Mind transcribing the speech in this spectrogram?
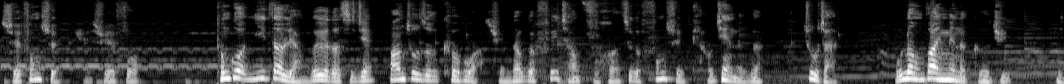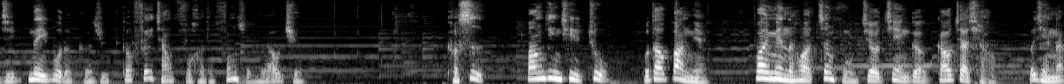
学风水，也学佛。通过一到两个月的时间，帮助这个客户啊选到个非常符合这个风水条件的一个。住宅，无论外面的格局以及内部的格局都非常符合的风水的要求。可是搬进去住不到半年，外面的话政府就要建个高架桥，而且呢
